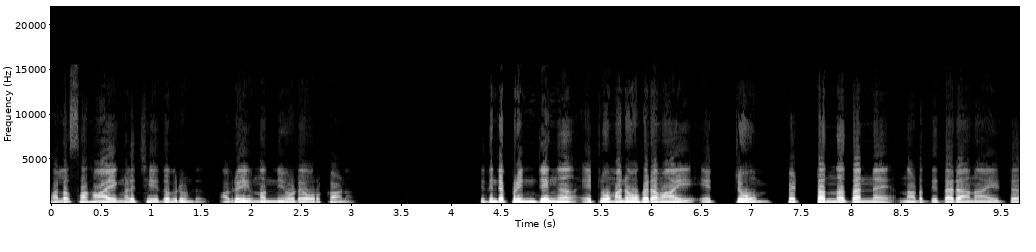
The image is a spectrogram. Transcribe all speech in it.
പല സഹായങ്ങൾ ചെയ്തവരുണ്ട്. അവരെയും നന്ദിയോടെ ഓർക്കാണ്. ഇതിന്റെ പ്രിന്റിങ് ഏറ്റവും മനോഹരമായി ഏറ്റവും പെട്ടെന്ന് തന്നെ നടത്തി തരാനായിട്ട്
